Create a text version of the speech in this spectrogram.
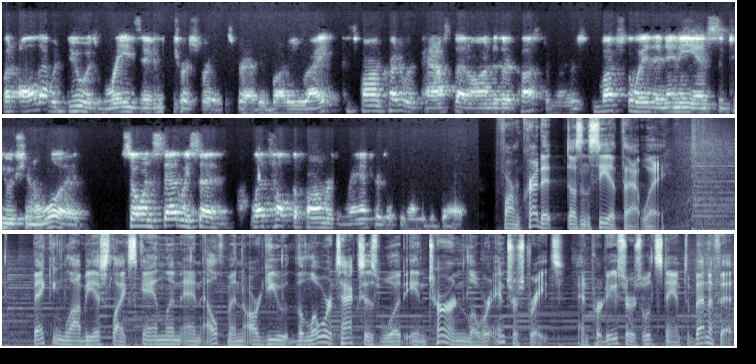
But all that would do is raise interest rates for everybody, right? Because farm credit would pass that on to their customers, much the way that any institution would. So instead, we said, let's help the farmers and ranchers at the end of the day. Farm credit doesn't see it that way. Banking lobbyists like Scanlon and Elfman argue the lower taxes would, in turn, lower interest rates, and producers would stand to benefit.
